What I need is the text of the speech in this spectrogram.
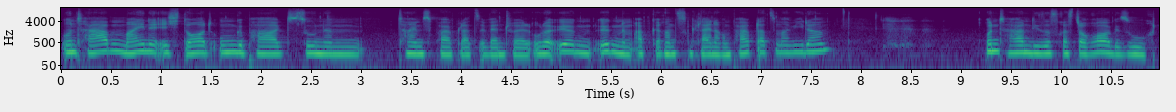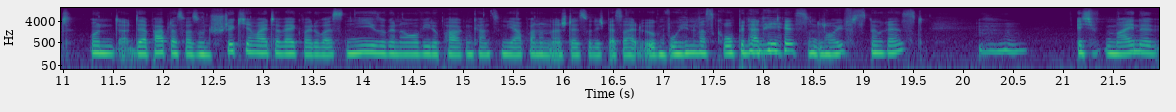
und haben, meine ich, dort umgeparkt zu einem Times Parkplatz eventuell oder irgend, irgendeinem abgeranzten kleineren Parkplatz mal wieder und haben dieses Restaurant gesucht. Und der Parkplatz war so ein Stückchen weiter weg, weil du weißt nie so genau, wie du parken kannst in Japan und dann stellst du dich besser halt irgendwo hin, was grob in der Nähe ist und läufst den Rest. Mhm. Ich meine,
